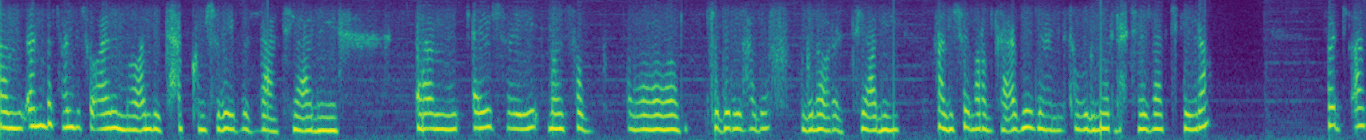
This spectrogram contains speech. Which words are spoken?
أنا بس عندي سؤال إنه عندي تحكم شديد بالذات يعني أي شيء ما يصب آه سبيل الهدف بنورت يعني هذا الشيء مرة متعبني لأني أسوي أمور لاحتياجات كثيرة. فجأة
